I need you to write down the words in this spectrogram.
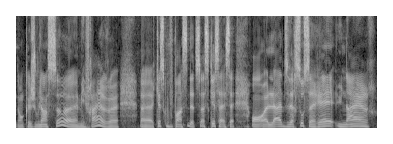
Donc, je vous lance ça, euh, mes frères. Qu'est-ce que vous pensez de ça? Est-ce que ça, on- l'ère du verso serait une ère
